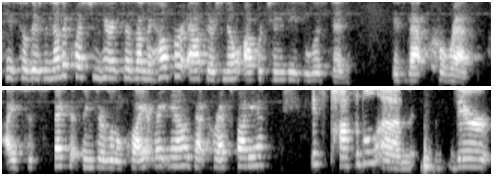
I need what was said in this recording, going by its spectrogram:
Okay, so there's another question here. It says on the helper app, there's no opportunities listed. Is that correct? I suspect that things are a little quiet right now. Is that correct, Fadia? It's possible. Um, there,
